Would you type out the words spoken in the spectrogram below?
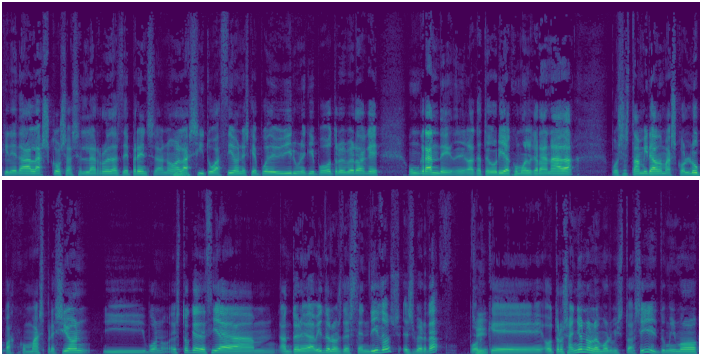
que le da a las cosas en las ruedas de prensa, ¿no? Mm. A las situaciones que puede vivir un equipo u otro. Es verdad que un grande de la categoría como el Granada pues está mirado más con lupa, con más presión y bueno, esto que decía mm, Antonio David de los descendidos es verdad, porque sí. otros años no lo hemos visto así. Tú mismo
